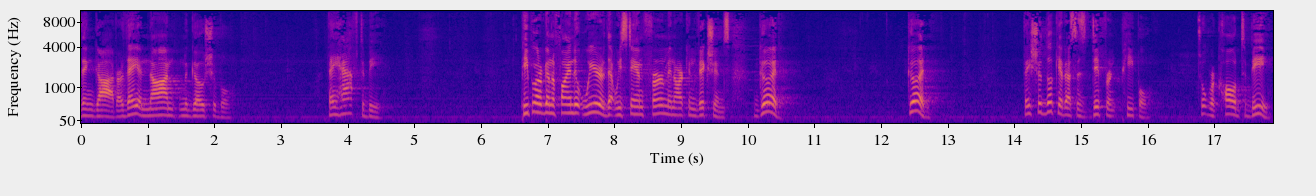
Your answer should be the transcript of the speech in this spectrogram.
than God? Are they a non negotiable? They have to be. People are going to find it weird that we stand firm in our convictions. Good. Good. They should look at us as different people. It's what we're called to be.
